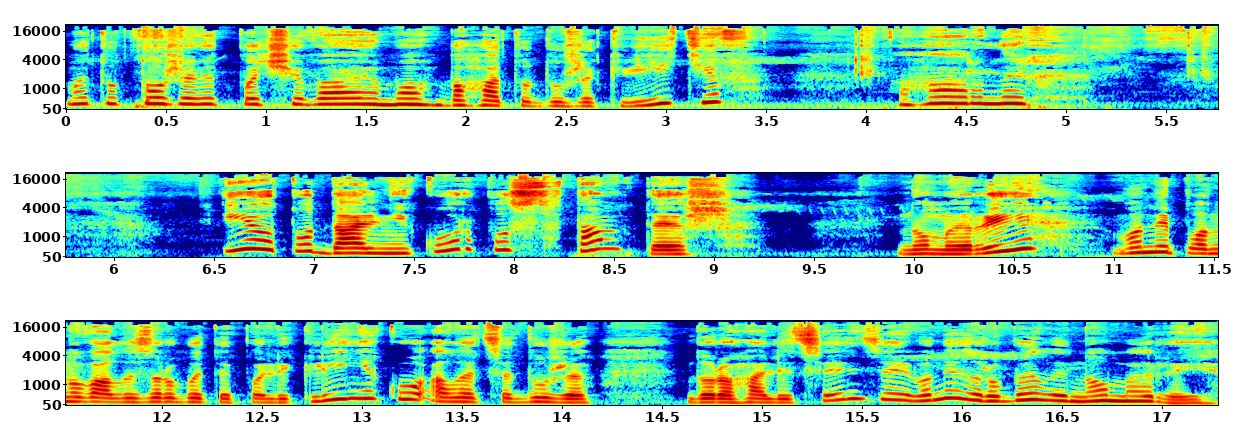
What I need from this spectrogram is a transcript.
Ми тут теж відпочиваємо. Багато дуже квітів гарних. І ото дальній корпус, там теж номери. Вони планували зробити поліклініку, але це дуже дорога ліцензія. Вони зробили номери.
